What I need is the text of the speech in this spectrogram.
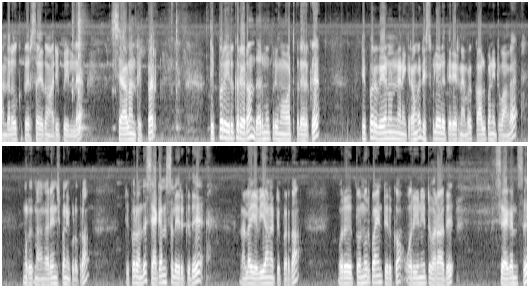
அந்தளவுக்கு பெருசாக எதுவும் அரிப்பு இல்லை. சேலம் டிப்பர் டிப்பர் இருக்கிற இடம் தருமபுரி மாவட்டத்தில் இருக்குது டிப்பர் வேணும்னு நினைக்கிறவங்க டிஸ்பிளேவில் தெரியிற நம்பருக்கு கால் பண்ணிவிட்டு வாங்க. உங்களுக்கு நாங்கள் அரேஞ்ச் பண்ணி கொடுக்குறோம். டிப்பர் வந்து செகண்ட்ஸில் இருக்குது. நல்லா ஹெவியான டிப்பர் தான். ஒரு தொண்ணூறு பாயிண்ட் இருக்கும். ஒரு யூனிட் வராது. செகண்ட்ஸு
